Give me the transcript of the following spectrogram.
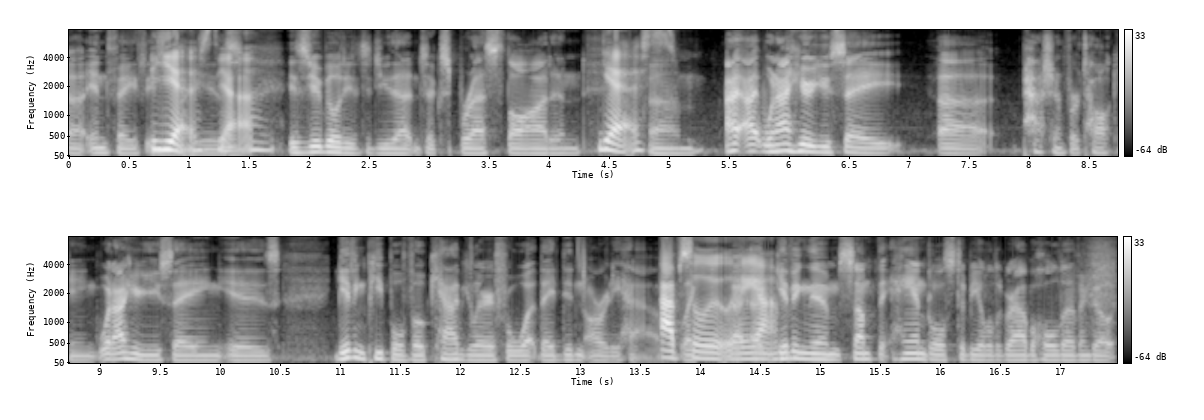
uh, in faith. anyway, Yes, is, yeah. is the ability to do that and to express thought and yes. Um, I, I when I hear you say uh, passion for talking, what I hear you saying is giving people vocabulary for what they didn't already have. Like, Absolutely, uh, uh, yeah. Giving them something handles to be able to grab a hold of and go.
